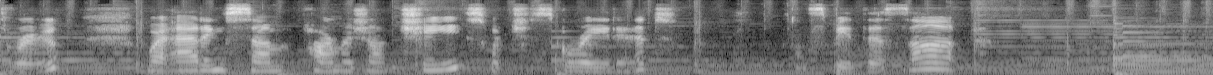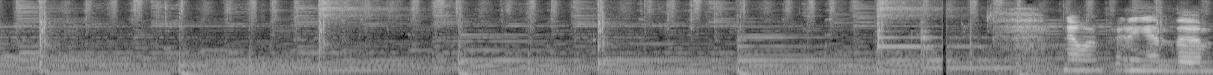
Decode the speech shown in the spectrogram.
through. We're adding some Parmesan cheese, which is grated. Speed this up. Now I'm putting in the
